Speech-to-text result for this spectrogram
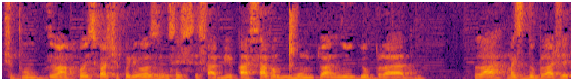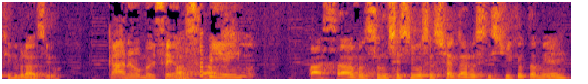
Tipo, uma coisa que eu achei curiosa, não sei se você sabia, passava muito anime dublado lá, mas dublagem aqui do Brasil. Caramba, isso aí eu passava, não sabia, hein? Passava. Eu não sei se vocês chegaram a assistir, que eu também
